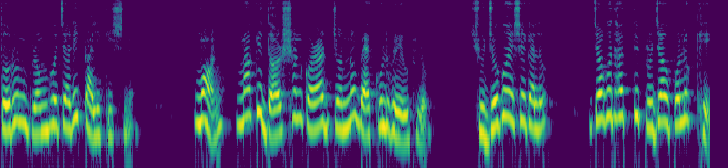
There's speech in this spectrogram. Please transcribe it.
তরুণ ব্রহ্মচারী কালীকৃষ্ণ। মন মাকে দর্শন করার জন্য ব্যাকুল হয়ে উঠল। সুযোগও এসে গেল। জগদ্ধাত্রী পূজা উপলক্ষে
